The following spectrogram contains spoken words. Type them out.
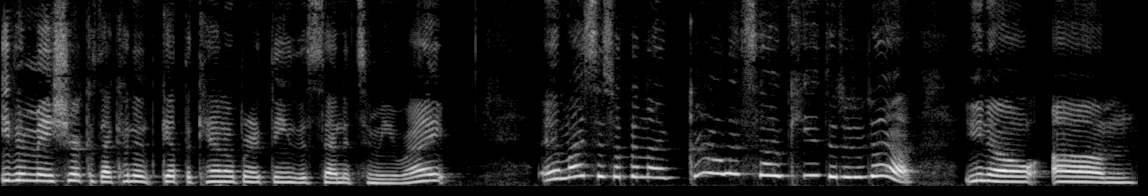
even made sure because I couldn't get the can opener thing to send it to me, right? And my sister been like, girl, that's so cute, da da da. You know, um,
